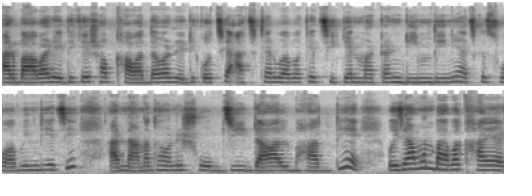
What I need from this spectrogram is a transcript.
আর বাবার এদিকে সব খাবার দাবার রেডি করছে। আজকে আর বাবাকে চিকেন মাটন ডিম দিইনি। আজকে সোয়াবিন দিয়েছি। আর নানা ধরনের সবজি, ডাল, ভাত দিয়ে ওই যেমন বাবা খায় আর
